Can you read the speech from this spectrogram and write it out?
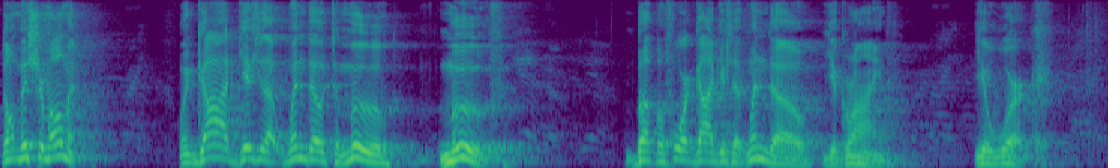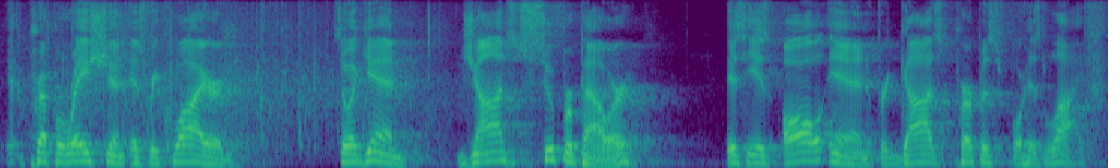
Don't miss your moment. When God gives you that window to move, move. But before God gives that window, you grind, you work. Preparation is required. So, again, John's superpower is he is all in for God's purpose for his life.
